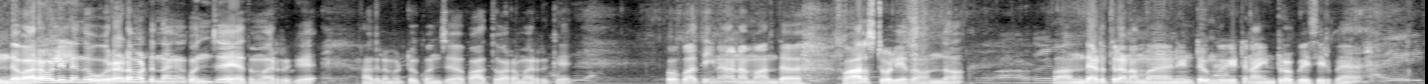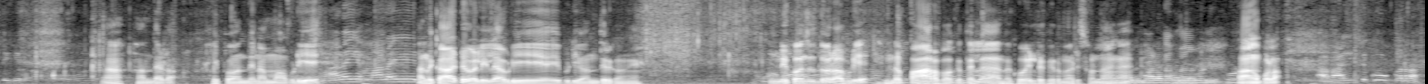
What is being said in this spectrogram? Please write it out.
இந்த வர வழியில் இந்த ஒரு இடம் மட்டும்தாங்க கொஞ்சம் ஏற்ற மாதிரி இருக்குது அதில் மட்டும் கொஞ்சம் பார்த்து வர மாதிரி இருக்குது இப்போ பார்த்தீங்கன்னா நம்ம அந்த ஃபாரஸ்ட் வழியாக தான் வந்தோம். இப்போ அந்த இடத்துல நம்ம நின்றுட்டு உங்ககிட்ட நான் இன்ட்ரோ பேசியிருப்பேன். ஆ அந்த இடம். இப்போ வந்து நம்ம அப்படியே அந்த காட்டு வழியில் அப்படியே இப்படி வந்திருக்கோங்க. இன்னும் கொஞ்சம் தூரம் அப்படியே இந்த பாறை பக்கத்தில் அந்த கோயில் இருக்கிற மாதிரி சொன்னாங்க. வாங்க போகலாம் நல்லா கூப்பிட்றான்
